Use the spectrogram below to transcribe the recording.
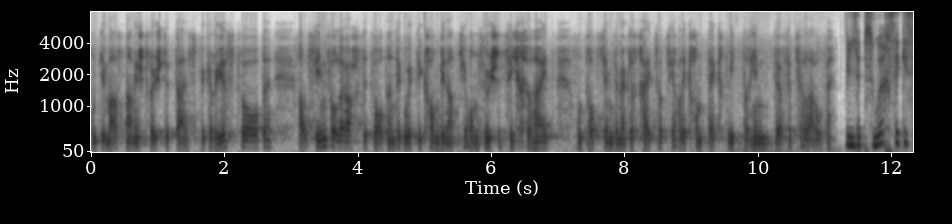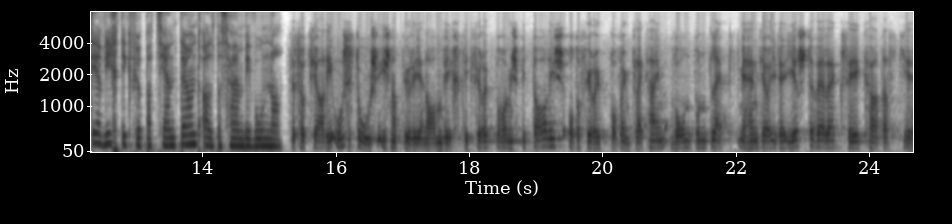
und die Maßnahme ist größtenteils begrüßt worden, als sinnvoll erachtet worden und eine gute Kombination zwischen Sicherheit und trotzdem der Möglichkeit, soziale Kontakte weiterhin dürfen zu erlauben. Weil der Besuch sei sehr wichtig für Patienten und Altersheimbewohner. Der soziale Austausch ist natürlich enorm wichtig für jemanden, der im Spital ist oder für jemanden, der im Pflegeheim wohnt und lebt. Wir haben ja in der ersten Welle gesehen, dass die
